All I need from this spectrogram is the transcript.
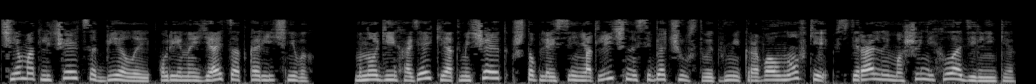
Чем отличаются белые куриные яйца от коричневых? Многие хозяйки отмечают, что плесень отлично себя чувствует в микроволновке, в стиральной машине холодильнике.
